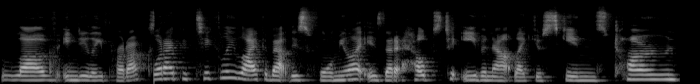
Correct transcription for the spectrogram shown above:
love Indie Lee products. What I particularly like about this formula is that it helps to even out like your skin's tone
